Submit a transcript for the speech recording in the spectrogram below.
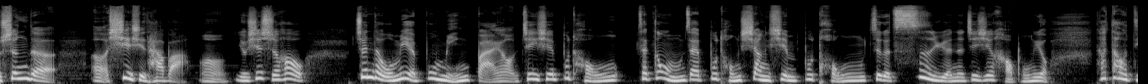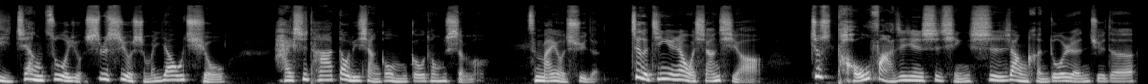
生的。呃，谢谢他吧。嗯，有些时候真的我们也不明白哦，这些不同在跟我们在不同象限、不同这个次元的这些好朋友，他到底这样做有是不是有什么要求，还是他到底想跟我们沟通什么？是蛮有趣的。这个经验让我想起啊，就是头发这件事情是让很多人觉得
